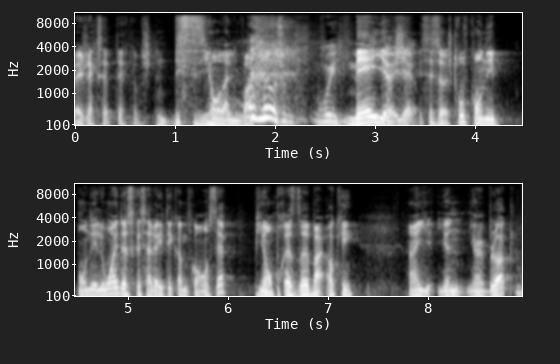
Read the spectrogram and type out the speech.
Ben, je l'acceptais comme c'était une décision dans l'univers. oui. Mais y y c'est ça, je trouve qu'on est, on est loin de ce que ça a été comme concept, puis on pourrait se dire, ben, OK, hein, il y, a une- il y a un bloc, là,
